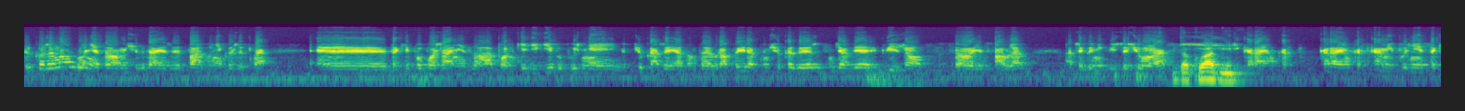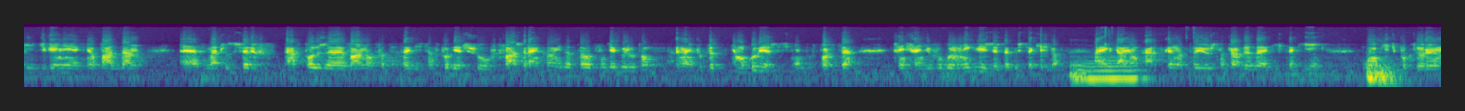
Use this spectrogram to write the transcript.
tylko że no ogólnie to mi się wydaje, że jest bardzo niekorzystne e, takie pobłażanie dla polskiej ligi, bo później piłkarze jadą do Europy i raptem się okazuje, że sędziowie gwiżdżą, co jest faulem, a czego nie gwiżdżą się u nas Dokładnie. i, i karają, kar, karają kartkami. Później jest takie zdziwienie, jak miał Pazdan e, w meczu z Sheriff Gaspol, że walnął faceta gdzieś tam w powietrzu w twarz ręką i dostał sędziego żółtą kartkę. No i po prostu nie mógł uwierzyć, nie? bo w Polsce część sędziów w ogóle nie gwizdży czegoś takiego. A jak dają kartkę, no to już naprawdę za jakiś taki łokieć, po którym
